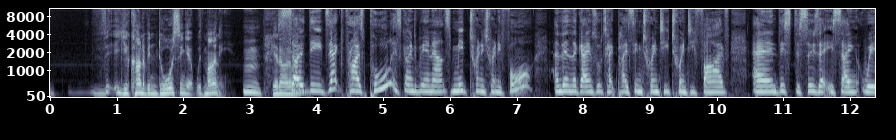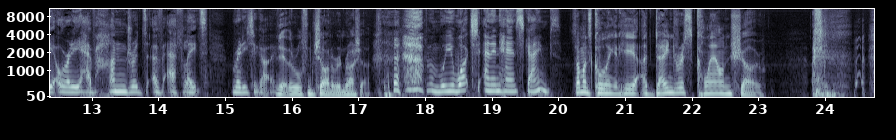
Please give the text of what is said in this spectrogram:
th- you're kind of endorsing it with money. Mm. You know what so I mean? the exact prize pool is going to be announced mid 2024, and then the games will take place in 2025. And this D'Souza is saying we already have hundreds of athletes ready to go. Yeah, they're all from China and Russia. Will you watch an enhanced games? Someone's calling it here a dangerous clown show.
